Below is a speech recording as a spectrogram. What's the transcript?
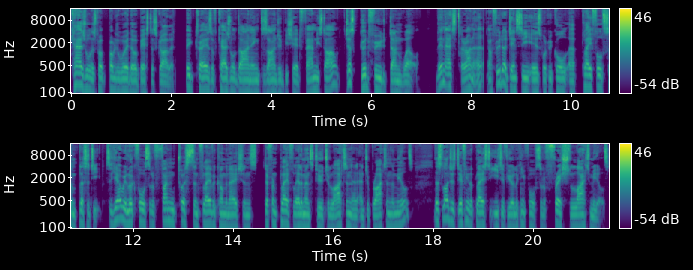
Casual is pro- probably the word that would best describe it. Big trays of casual dining designed to be shared family style, just good food done well. Then at Xaranna, our food identity is what we call a playful simplicity. So here we look for sort of fun twists and flavor combinations, different playful elements to, to lighten and, and to brighten the meals. This lodge is definitely the place to eat if you're looking for sort of fresh, light meals.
